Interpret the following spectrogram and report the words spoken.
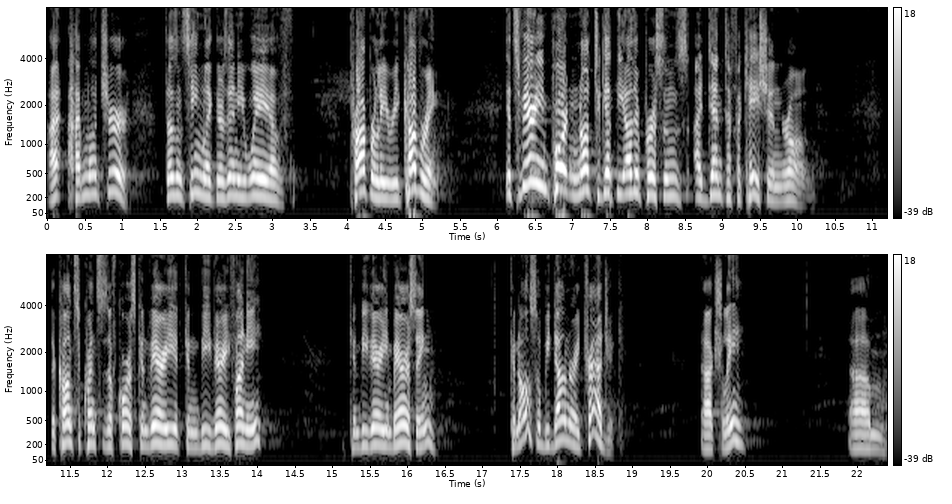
I, I'm not sure. Doesn't seem like there's any way of properly recovering. It's very important not to get the other person's identification wrong. The consequences, of course, can vary. It can be very funny, it can be very embarrassing, it can also be downright tragic, actually. Um,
